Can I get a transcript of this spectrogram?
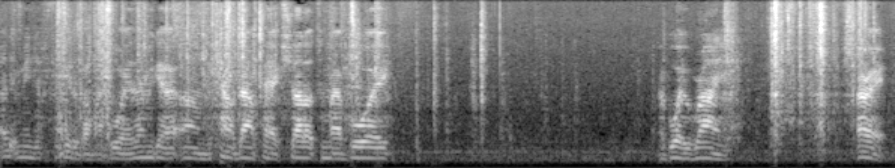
I didn't mean to forget about my boy. Then we got um, the countdown pack. Shout out to my boy, my boy Ryan. All right.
